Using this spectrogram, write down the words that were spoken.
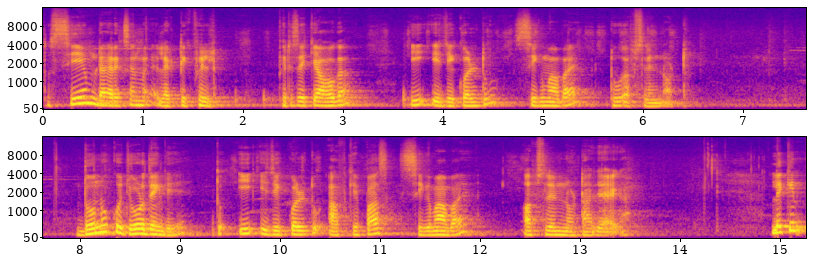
तो सेम डायरेक्शन में इलेक्ट्रिक फ़ील्ड फिर से क्या होगा? E is equal to sigma by two epsilon naught दोनों को जोड़ देंगे तो ई इज़ इक्वल टू आपके पास सिग्मा बाय एप्सिलॉन नॉट आ जाएगा। लेकिन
